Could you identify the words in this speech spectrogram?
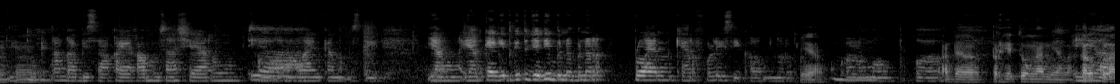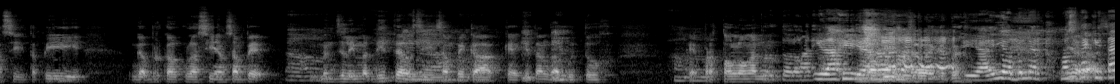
gitu kita nggak bisa kayak kamu misalnya share room sama Iya. orang lain kan mesti yang yang kayak gitu-gitu jadi bener-bener plan carefully sih kalau menurutku Iya. kalau mau uh, Ada perhitungannya lah, Iya. kalkulasi. Tapi nggak berkalkulasi yang sampai Uh, menjelimet detail sih, iya. sampai ka- kayak kita nggak butuh kayak pertolongan pertolongan ilahi ya Ilahi gitu. iya iya benar maksudnya Iya. kita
